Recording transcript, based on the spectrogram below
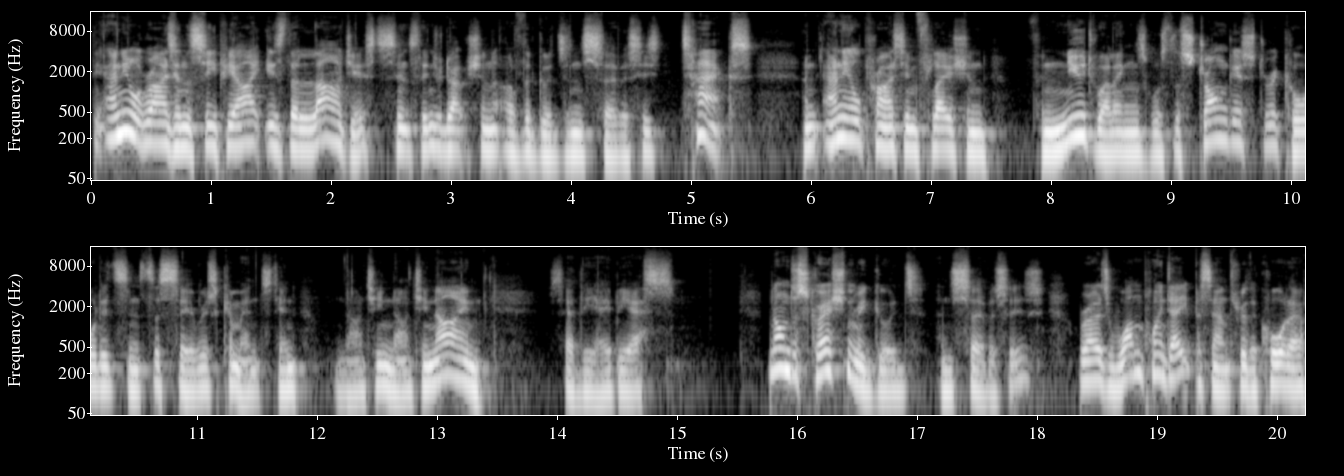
The annual rise in the CPI is the largest since the introduction of the goods and services tax, and annual price inflation for new dwellings was the strongest recorded since the series commenced in 1999, said the ABS. Non discretionary goods and services rose 1.8% through the quarter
